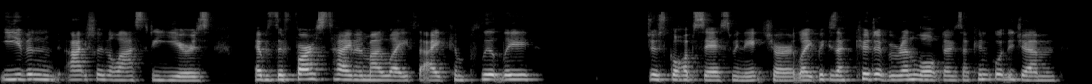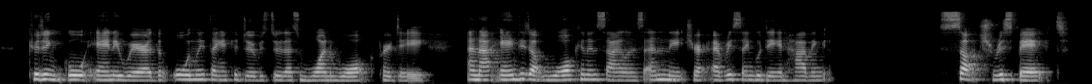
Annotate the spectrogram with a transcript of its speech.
even actually in the last three years, it was the first time in my life that I completely just got obsessed with nature. Like because I couldn't, we were in lockdowns, I couldn't go to the gym, couldn't go anywhere. The only thing I could do was do this one walk per day. And I ended up walking in silence in nature every single day and having such respect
